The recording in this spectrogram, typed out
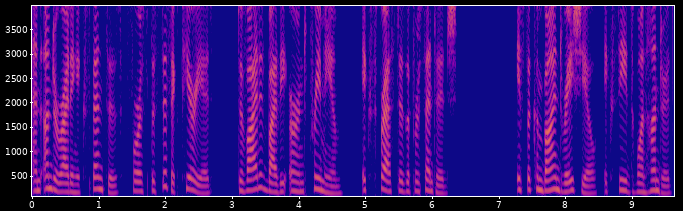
and underwriting expenses for a specific period, divided by the earned premium, expressed as a percentage. If the combined ratio exceeds 100,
